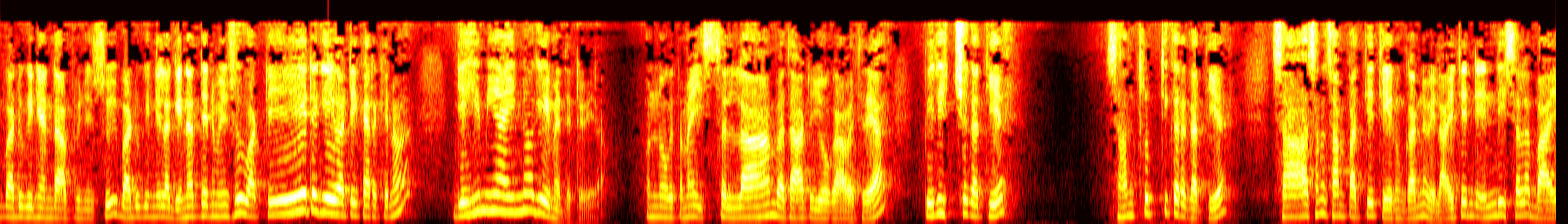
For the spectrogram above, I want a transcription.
බඩු ගෙනියන්න ආපු මිනිස්සුයි බඩු ගෙනියලා ගෙනත් දෙන මිනිස්සු වටේට ගේ වටේ කරකිනවා ගෙහිමියා ඉන්නවා ගේ මැදට වෙලා. ඔන්න ඕක තමයි ඉස්සල්ලාම බතාට යෝගාවචරය පිරිච්ච ගතිය සන්තුප්ති කර ගතිය සාසන සම්පත්තිය තේරුම් ගන්න වෙලා. ඉතින් එන්නේ ඉස්සලා බය,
